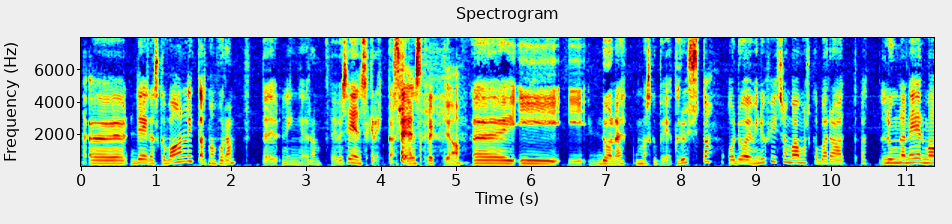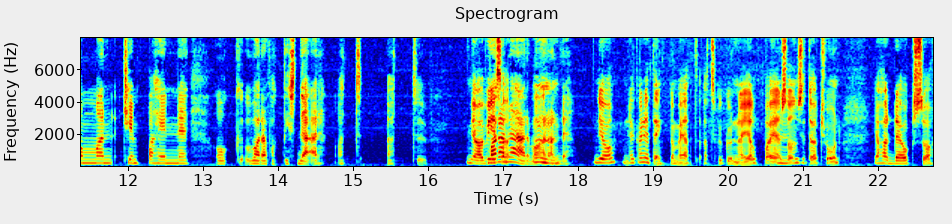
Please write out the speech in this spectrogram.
Eh, det är ganska vanligt att man får ramp, eh, rampfeber, senskräck kanske. Senskräck ja. Eh, i, i, då när man ska börja krysta. Och då är min uppgift som barnmorska bara att, att lugna ner mamman, kämpa henne och vara faktiskt där. Att, att ja vara närvarande. Mm. Ja, det kan jag tänka mig att, att skulle kunna hjälpa i en Mm. sån situation. Jag hade också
